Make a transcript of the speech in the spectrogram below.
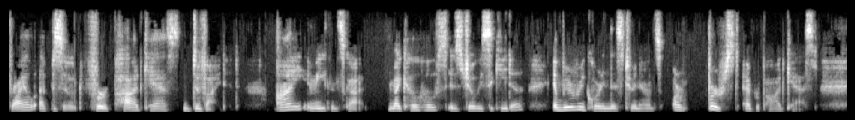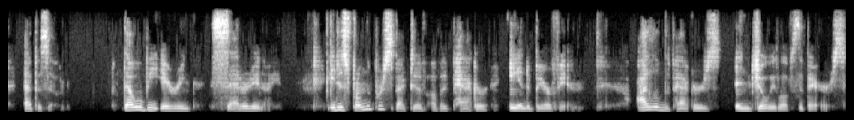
trial episode for Podcast Divided. I am Ethan Scott. My co host is Joey Sakita, and we're recording this to announce our first ever podcast episode that will be airing Saturday night. It is from the perspective of a Packer and a Bear fan. I love the Packers, and Joey loves the Bears.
